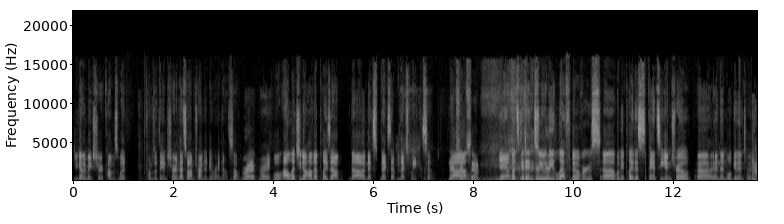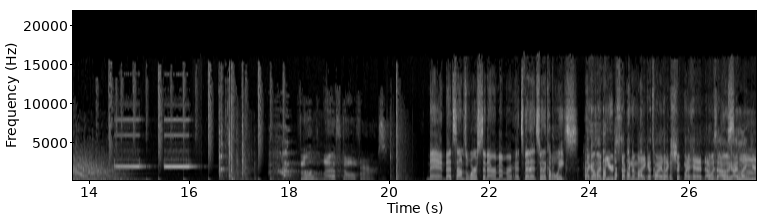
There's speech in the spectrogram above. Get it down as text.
you got to make sure it comes with comes with the insurance. That's what I'm trying to do right now. So Right. right. Well, I'll let you know how that plays out uh, next next ep- next week. So Next uh, episode. yeah, let's get into the leftovers. Uh, let me play this fancy intro, uh, and then we'll get into it. The leftovers. Man, that sounds worse than I remember. It's been it's been a couple weeks. I got my beard stuck in the mic. That's why I like shook my head. I was I, was, I liked your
